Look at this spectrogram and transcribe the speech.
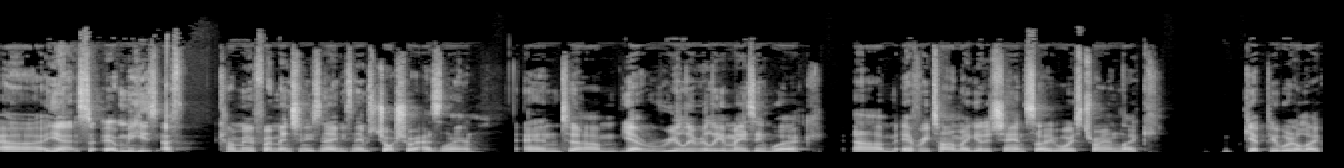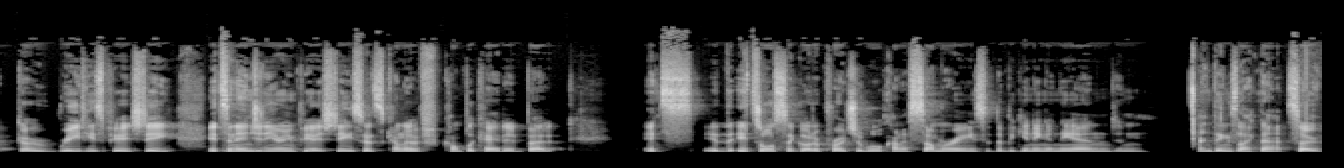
uh, yeah, so I mean, he's I can't remember if I mentioned his name. His name's Joshua Aslan, and um, yeah, really, really amazing work. Um, every time I get a chance, I always try and like get people to like go read his PhD. It's an engineering PhD, so it's kind of complicated, but it's it, it's also got approachable kind of summaries at the beginning and the end, and and things like that. So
